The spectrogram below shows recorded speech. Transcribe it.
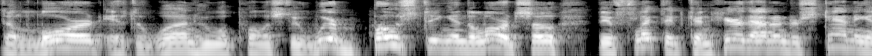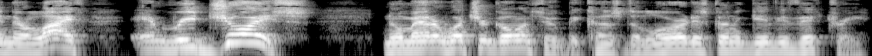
the Lord is the one who will pull us through. We're boasting in the Lord so the afflicted can hear that understanding in their life and rejoice no matter what you're going through because the Lord is going to give you victory.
